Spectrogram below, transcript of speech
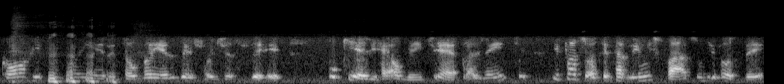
Corre para o banheiro. então o banheiro deixou de ser o que ele realmente é para a gente e passou a ser também um espaço onde você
